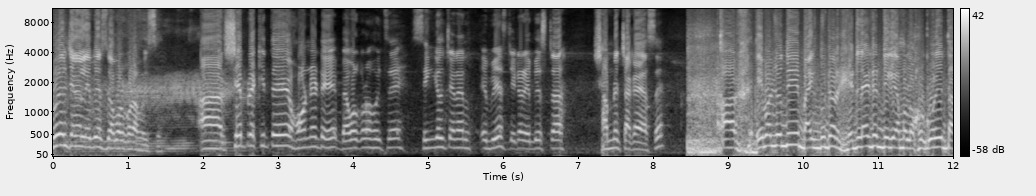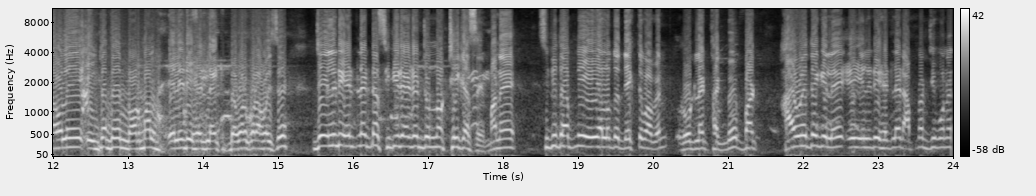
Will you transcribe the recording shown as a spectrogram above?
ডুয়েল চ্যানেল এবিএস ব্যবহার করা হয়েছে। আর সে প্রেক্ষিতে হর্নেটে ব্যবহার করা হয়েছে সিঙ্গেল চ্যানেল এবিএস যেটার এবিএসটা সামনের চাকায় আছে। আর এবার যদি বাইক দুটার হেডলাইটের দিকে আমরা লক্ষ্য করি, তাহলে এইটাতে নর্মাল এলইডি হেডলাইট ব্যবহার করা হয়েছে। যে এলইডি হেডলাইটটা সিটি রাইডের জন্য ঠিক আছে মানে সিটিতে আপনি এই আলোতে দেখতে পাবেন, রোড লাইট থাকবে, বাট হাইওয়েতে গেলে এই এলইডি হেডলাইট আপনার জীবনে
